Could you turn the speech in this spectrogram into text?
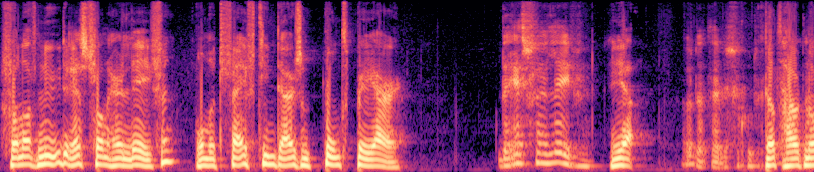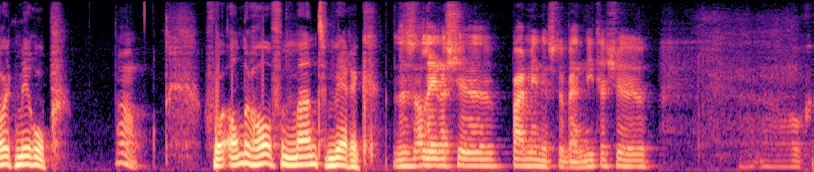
vanaf nu, de rest van haar leven, 115.000 pond per jaar. De rest van het leven. Ja, Oh, dat hebben ze goed gedaan. dat houdt nooit meer op. Oh. Voor anderhalve maand werk. Dat is alleen als je paar minister bent, niet als je eh, hoog,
